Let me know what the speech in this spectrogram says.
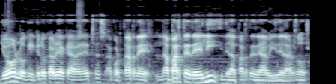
Yo lo que creo que habría que haber hecho es acortar de la parte de Eli y de la parte de Abby, de las dos.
